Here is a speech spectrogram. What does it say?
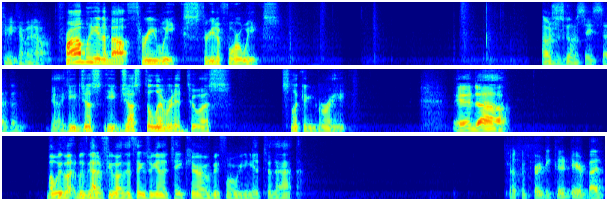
to be coming out. Probably in about three weeks, three to four weeks. I was just going to say seven. Yeah, he just he just delivered it to us. It's looking great. And uh but we've we've got a few other things we got to take care of before we can get to that. Looking pretty good there, bud.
